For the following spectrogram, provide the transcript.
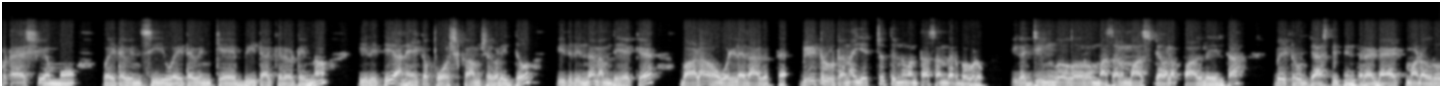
potassium vitamin C vitamin K beta carotene ಈ ರೀತಿ ಅನೇಕ ಪೋಷಕಾಂಶಗಳಿದ್ದು ಇದರಿಂದ ನಮ್ಮ ದೇಹಕ್ಕೆ ಬಹಳ ಒಳ್ಳೇದಾಗುತ್ತೆ. ಬೀಟ್ರೂಟ್ ಅನ್ನ ಹೆಚ್ಚು ತಿನ್ನುವಂತ ಸಂದರ್ಭಗಳು. ಈಗ ಜಿಮ್ಗೆ ಹೋಗೋರು ಮಸಲ್ ಮಾಸ್ ಡೆವಲಪ್ ಆಗ್ಲಿ ಅಂತ ಬೀಟ್ರೂಟ್ ಜಾಸ್ತಿ ತಿಂತಾರೆ. ಡಯಟ್ ಮಾಡೋರು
